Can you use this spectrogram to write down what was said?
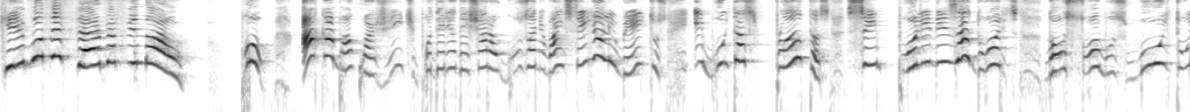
que você serve afinal? Bom, acabar com a gente poderia deixar alguns animais sem alimentos e muitas plantas sem polinizadores. Nós somos muito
